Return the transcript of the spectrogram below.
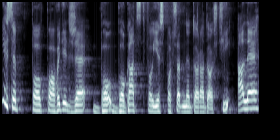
Nie chcę po, powiedzieć, że bo, bogactwo jest potrzebne do radości, ale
